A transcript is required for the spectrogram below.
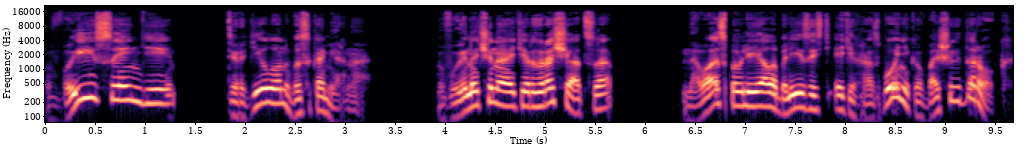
«Вы, Сэнди», — твердил он высокомерно, — «вы начинаете развращаться. На вас повлияла близость этих разбойников больших дорог,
